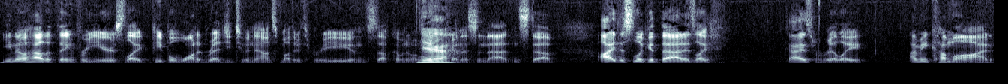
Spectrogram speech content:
You know how the thing for years, like people wanted Reggie to announce Mother Three and stuff coming to America Yeah. and this and that and stuff. I just look at that as like, guys, really? I mean, come on.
